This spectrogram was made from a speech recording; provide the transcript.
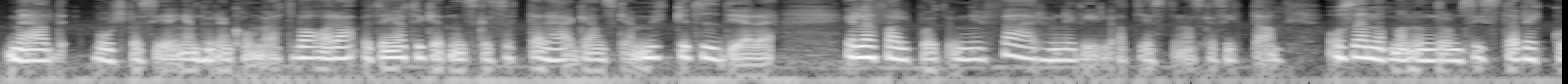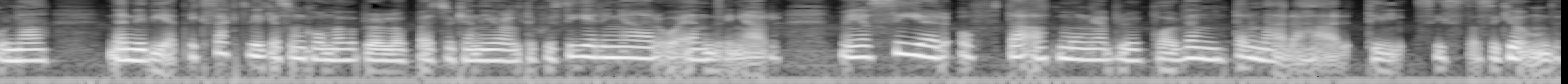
med bordsplaceringen hur den kommer att vara. Utan jag tycker att ni ska sätta det här ganska mycket tidigare. I alla fall på ett ungefär hur ni vill att gästerna ska sitta. Och sen att man under de sista veckorna när ni vet exakt vilka som kommer på bröllopet så kan ni göra lite justeringar och ändringar. Men jag ser ofta att många brudpar väntar med det här till sista sekund.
